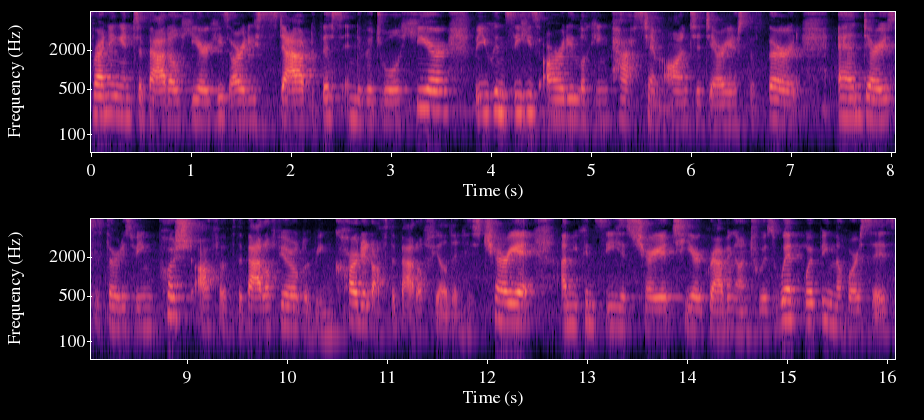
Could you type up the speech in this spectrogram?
running into battle here. He's already stabbed this individual here, but you can see he's already looking past him onto Darius III. And Darius III is being pushed off of the battlefield or being carted off the battlefield in his chariot. Um, you can see his charioteer grabbing onto his whip, whipping the horses,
